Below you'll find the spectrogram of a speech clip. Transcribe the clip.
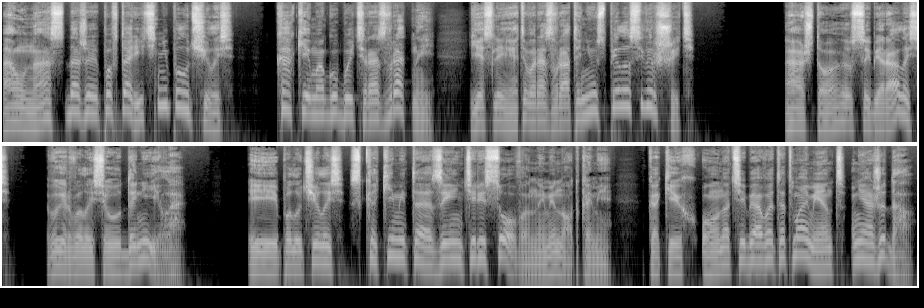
а у нас даже повторить не получилось. Как я могу быть развратной, если этого разврата не успела совершить?» «А что, собиралась?» — вырвалась у Даниила. И получилось с какими-то заинтересованными нотками, каких он от тебя в этот момент не ожидал.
